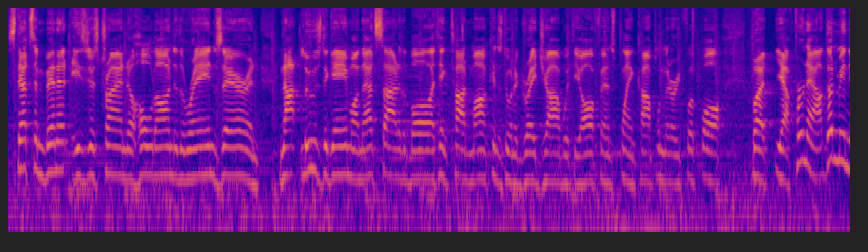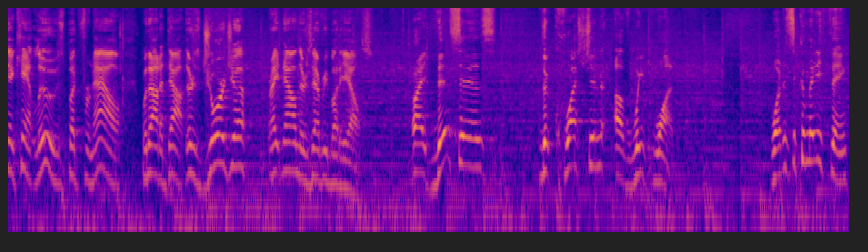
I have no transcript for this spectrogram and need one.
Stetson Bennett, he's just trying to hold on to the reins there and not lose the game on that side of the ball. I think Todd Monken's doing a great job with the offense, playing complementary football. But yeah, for now, doesn't mean they can't lose. But for now, without a doubt, there's Georgia right now, and there's everybody else. All right, this is the question of week one. What does the committee think?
